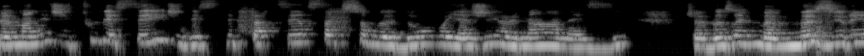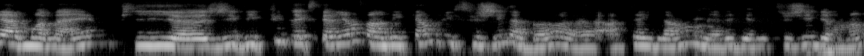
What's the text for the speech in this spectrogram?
un moment donné, j'ai tout laissé. J'ai décidé de partir sac sur le dos, voyager un an en Asie. J'avais besoin de me mesurer à moi-même. Puis euh, j'ai vécu de l'expérience dans des camps de réfugiés là-bas, euh, en Thaïlande. Il y avait des réfugiés birmans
